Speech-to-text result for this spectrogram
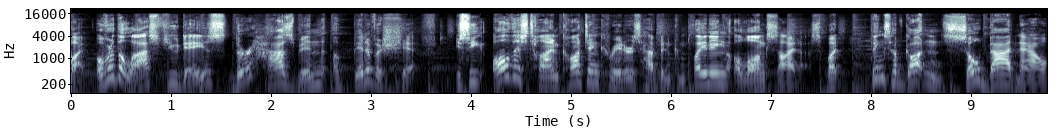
But over the last few days, there has been a bit of a shift. You see, all this time, content creators have been complaining alongside us, but things have gotten so bad now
